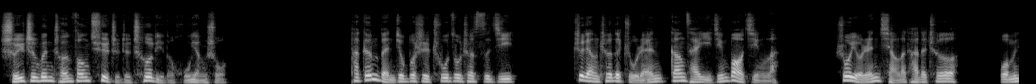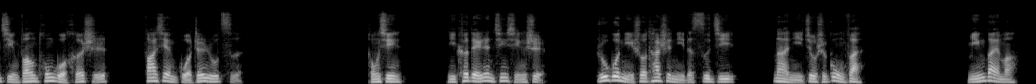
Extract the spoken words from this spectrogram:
谁知温传芳却指着车里的胡杨说：“他根本就不是出租车司机，这辆车的主人刚才已经报警了，说有人抢了他的车。”我们警方通过核实，发现果真如此。童心，你可得认清形势。如果你说他是你的司机，那你就是共犯，明白吗？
